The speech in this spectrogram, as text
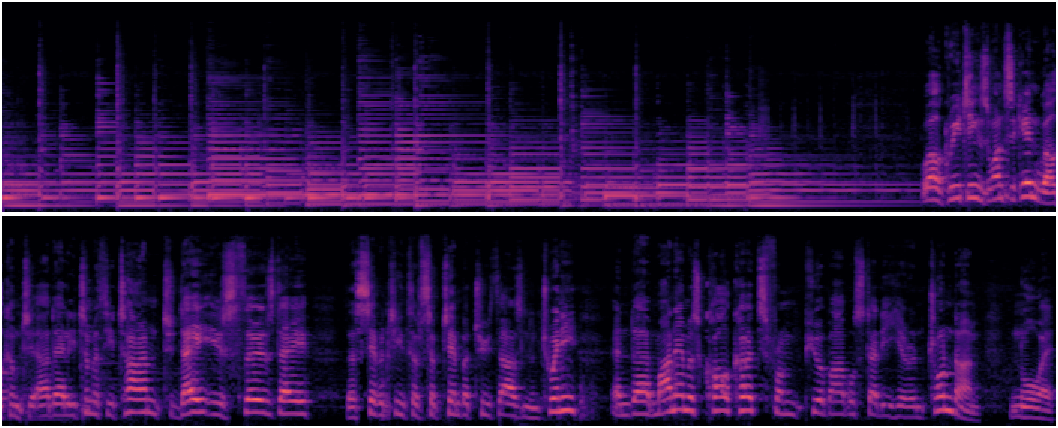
Well, greetings once again. Welcome to our daily Timothy time. Today is Thursday, the 17th of September 2020. And uh, my name is Carl Coates from Pure Bible Study here in Trondheim, Norway.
